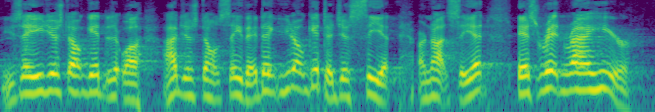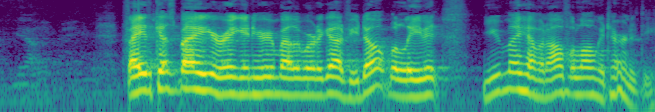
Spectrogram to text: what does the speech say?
You see, you just don't get to, well, I just don't see that. You don't get to just see it or not see it. It's written right here. Faith comes by hearing and hearing by the Word of God. If you don't believe it, you may have an awful long eternity.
